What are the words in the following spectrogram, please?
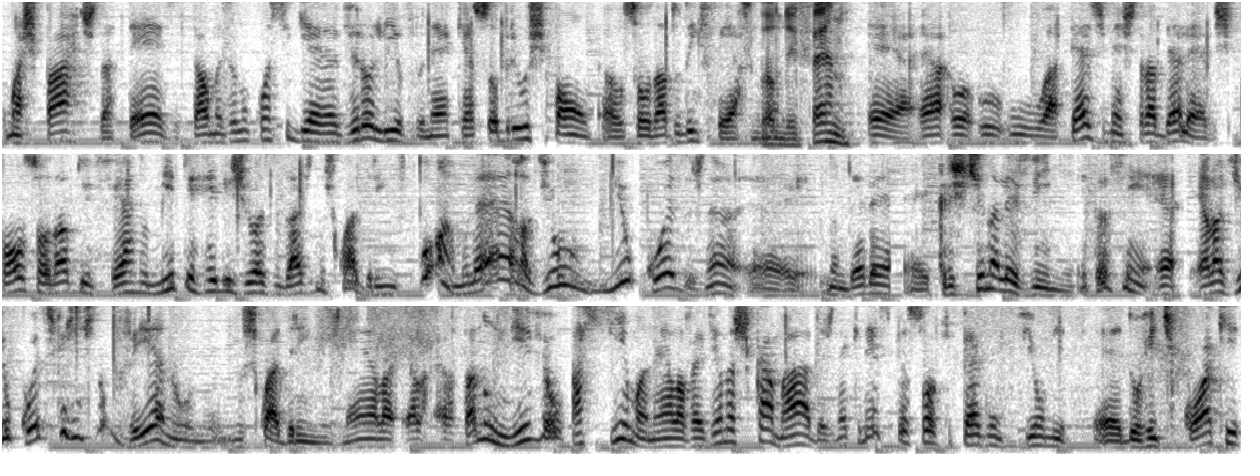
umas partes da tese e tal, mas eu não conseguia. Virou livro, né? Que é sobre o Spawn, é o Soldado do Inferno. Soldado né? do Inferno? É, é o, o, a tese de mestrado dela é Spawn, Soldado do Inferno, mito e religiosidade nos quadrinhos. Pô, a mulher, ela viu mil coisas, né? É, o nome dela é, é Cristina Levine. Então, assim, é, ela viu coisas que a gente não vê no, no, nos quadrinhos, né? Ela, ela, ela tá num nível acima, né? Ela vai vendo as camadas, né? Que nem esse pessoal que pega um filme é, do Hitchcock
